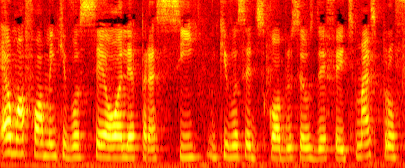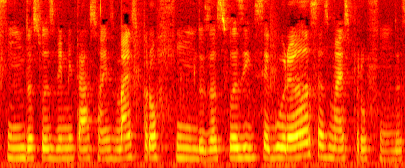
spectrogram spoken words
É uma forma em que você olha para si, em que você descobre os seus defeitos mais profundos, as suas limitações mais profundas, as suas inseguranças mais profundas.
